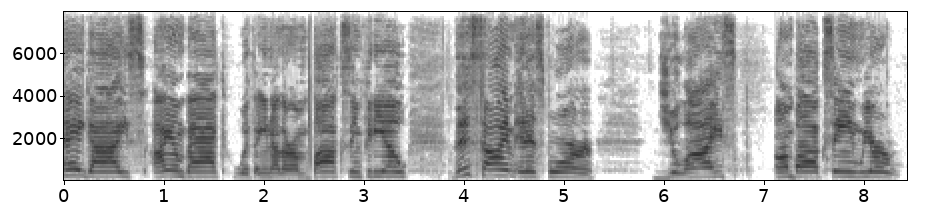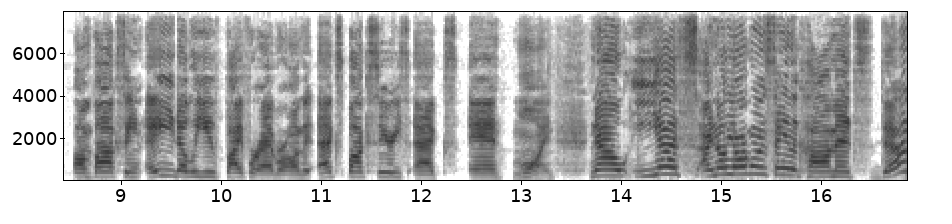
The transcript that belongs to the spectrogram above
Hey guys, I am back with another unboxing video. This time it is for July's unboxing. We are unboxing AEW Fight Forever on the Xbox Series X and One. Now, yes, I know y'all going to say in the comments, did I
